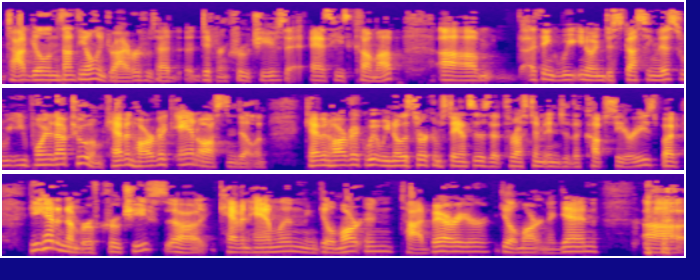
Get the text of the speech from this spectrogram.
Todd Gilliland's not the only driver who's had different crew chiefs as he's come up. Um, I think we you know in discussing this, we, you pointed out two of them, Kevin Harvick and Austin Dillon. Kevin Harvick, we, we, know the circumstances that thrust him into the Cup Series, but he had a number of crew chiefs, uh, Kevin Hamlin and Gil Martin, Todd Berrier, Gil Martin again. Uh,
